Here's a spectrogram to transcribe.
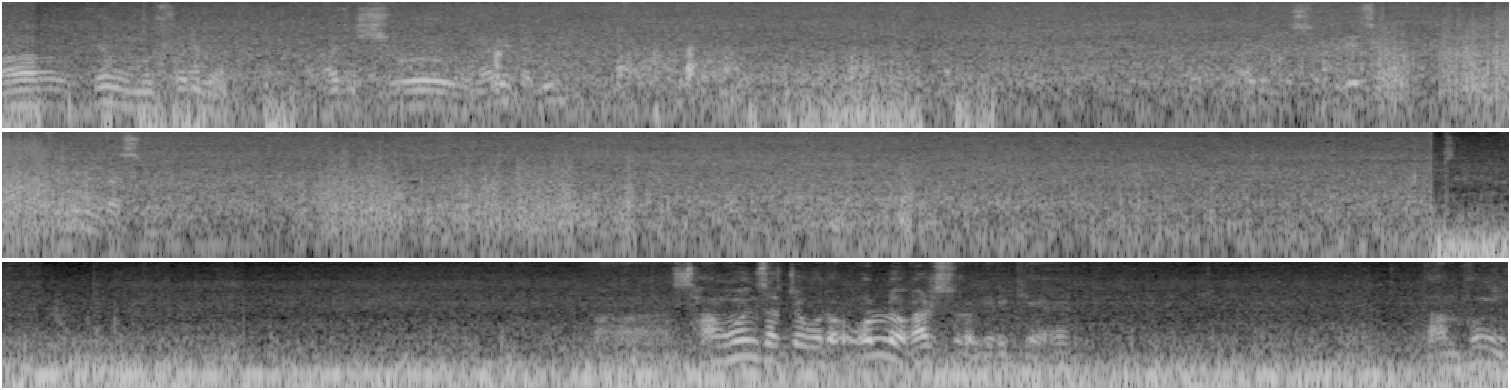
아, 계곡 물소리가 아주 시원하게 들립니다. 아주 그 스트레스가 풀리는 것 같습니다. 아, 상원사 쪽으로 올라갈수록 이렇게 단풍이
